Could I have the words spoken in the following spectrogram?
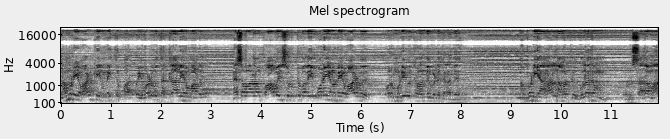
நம்முடைய வாழ்க்கையை நினைத்து பார்ப்போம். எவ்வளவு தற்காலிகமானது. நெசவாளம் பாவை சுருட்டுவதை போல என்னுடைய வாழ்வு ஒரு முடிவுக்கு வந்து விடுகிறது. அப்படியானால் நமக்கு உலகம் ஒரு சதமா?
